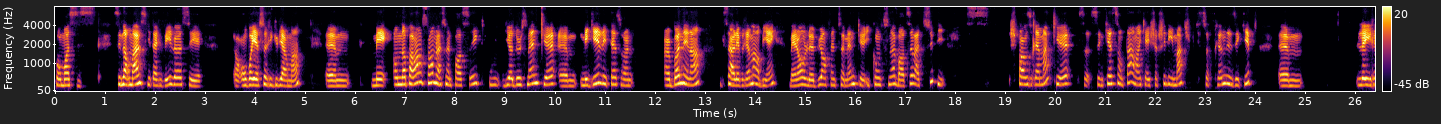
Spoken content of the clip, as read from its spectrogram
pour moi, c'est normal ce qui est arrivé. Là, on voyait ça régulièrement. mais on a parlé ensemble la semaine passée, ou il y a deux semaines, que McGill était sur un, un bon élan, que ça allait vraiment bien. Mais là, on l'a vu en fin de semaine qu'il continue à bâtir là-dessus. Puis je pense vraiment que c'est une question de temps avant qu'ils aillent chercher des matchs et qu'ils surprennent des équipes. Euh, là, il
